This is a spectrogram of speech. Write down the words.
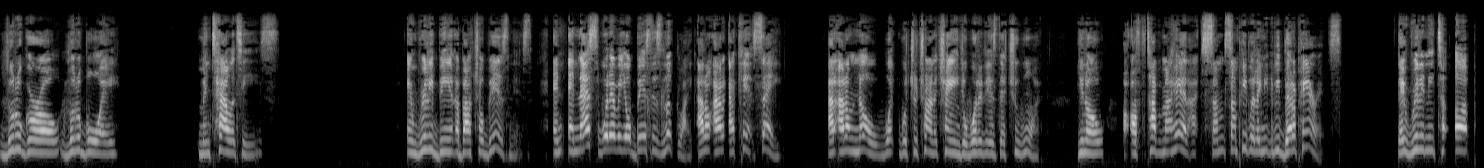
little girl, little boy mentalities and really being about your business. And, and that's whatever your business look like. I don't, I, I can't say. I, I don't know what, what you're trying to change or what it is that you want. You know, off the top of my head, I, some, some people, they need to be better parents. They really need to up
